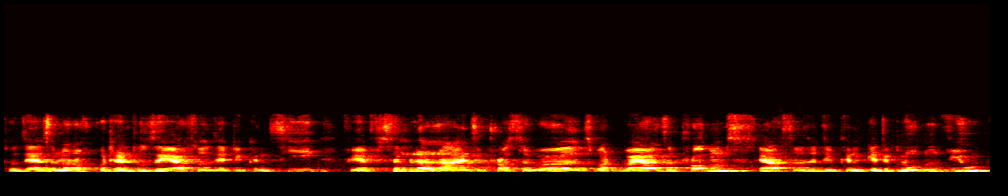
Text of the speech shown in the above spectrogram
so there's a lot of potential there, so that you can see if you have similar lines across the world, what where are the problems? Yeah, so that you can get a global view.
